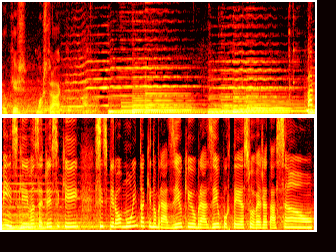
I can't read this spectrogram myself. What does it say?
eu quis mostrar aqui. Babinski, você disse que se inspirou muito aqui no Brasil, que o Brasil, por ter a sua vegetação,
